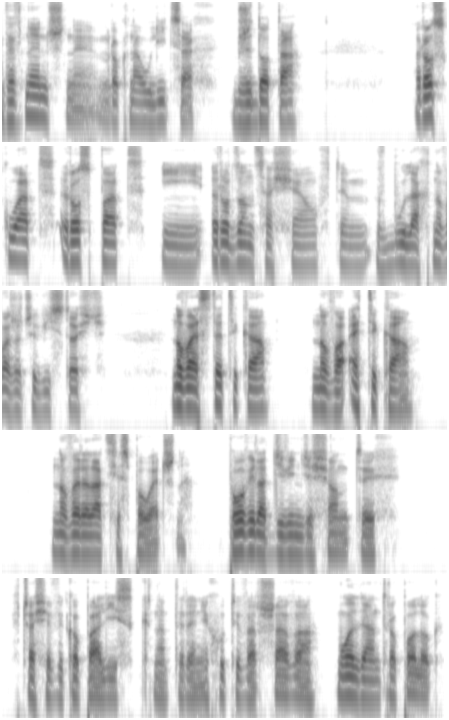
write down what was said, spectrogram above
wewnętrzny, mrok na ulicach, brzydota rozkład, rozpad i rodząca się w tym w bólach nowa rzeczywistość, nowa estetyka, nowa etyka, nowe relacje społeczne. W połowie lat 90. w czasie wykopalisk na terenie Huty Warszawa młody antropolog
